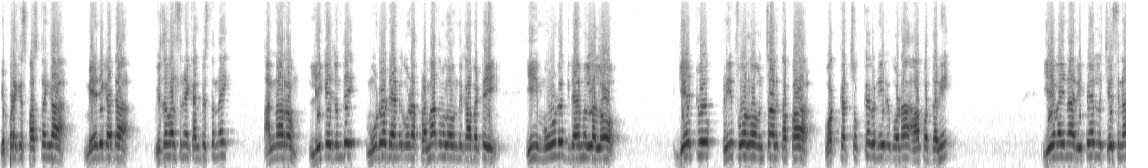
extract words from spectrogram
ఇప్పటికి స్పష్టంగా మేడిగడ్డ విజువల్స్నే కనిపిస్తున్నాయి అన్నారం లీకేజ్ ఉంది మూడో డ్యామ్ కూడా ప్రమాదంలో ఉంది కాబట్టి ఈ మూడు డ్యాములలో గేట్లు ప్రీఫోలో ఉంచాలి తప్ప ఒక్క చుక్క నీరు కూడా ఆపొద్దని ఏవైనా రిపేర్లు చేసినా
